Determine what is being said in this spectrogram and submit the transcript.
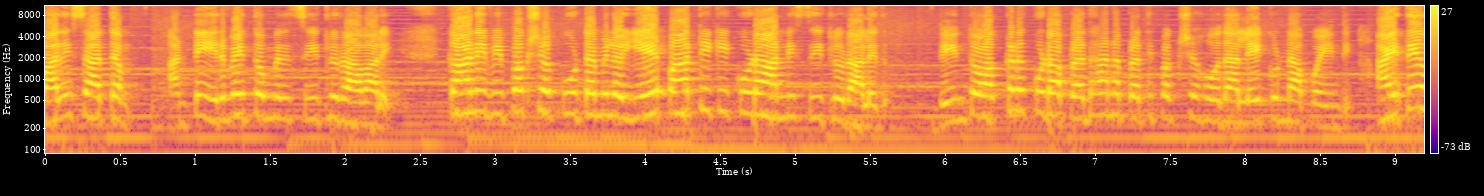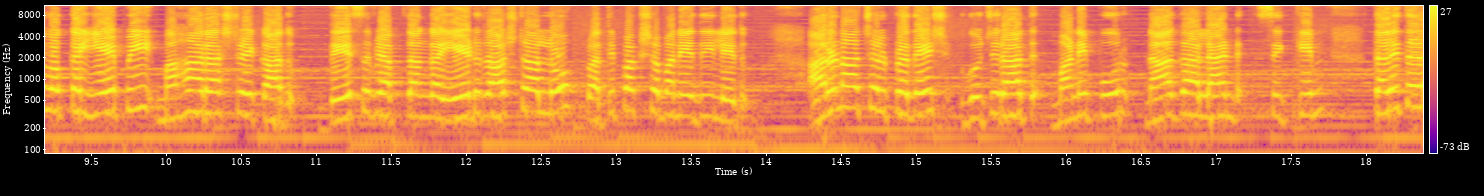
పది శాతం అంటే ఇరవై తొమ్మిది సీట్లు రావాలి. కానీ విపక్ష కూటమిలో ఏ పార్టీకి కూడా అన్ని సీట్లు రాలేదు. దీంతో అక్కడ కూడా ప్రధాన ప్రతిపక్ష హోదా లేకుండా పోయింది. అయితే ఒక్క ఏపీ మహారాష్ట్రే కాదు. దేశవ్యాప్తంగా ఏడు రాష్ట్రాల్లో ప్రతిపక్షం అనేది లేదు. అరుణాచల్ ప్రదేశ్ గుజరాత్ మణిపూర్ నాగాలాండ్ సిక్కిం తదితర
